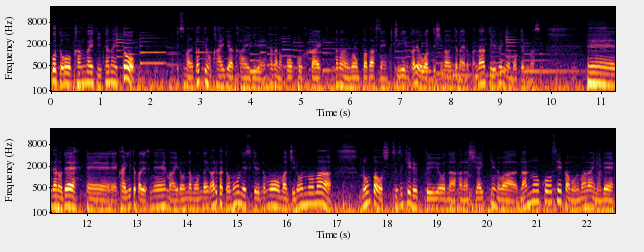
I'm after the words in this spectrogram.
事を考えていかないといつまでたっても会議は会議でただの報告会ただの論破合戦口喧嘩で終わってしまうんじゃないのかなというふうに思っております。えー、なので、えー、会議とかですね、まあ、いろんな問題があるかと思うんですけれども、まあ、持論の、まあ、論破をし続けるというような話し合いっていうのは何のこう成果も生まないので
